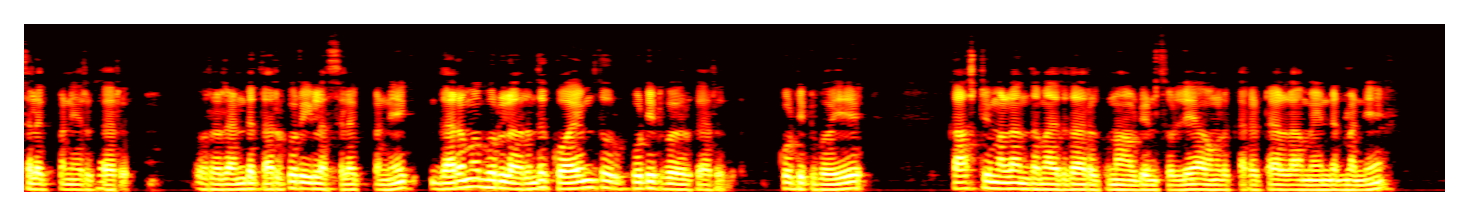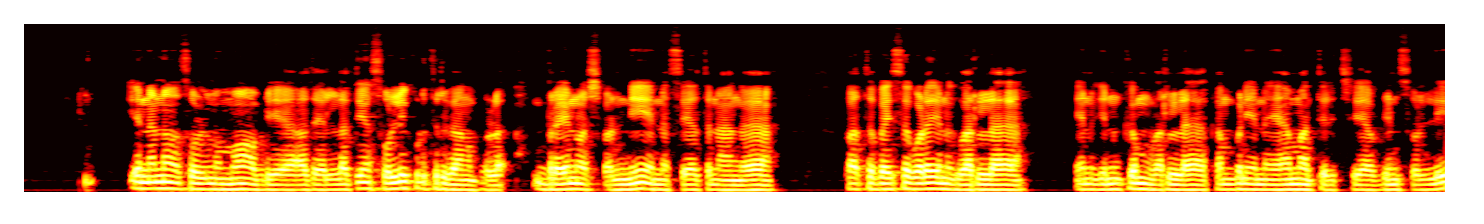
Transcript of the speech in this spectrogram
செலக்ட் பண்ணியிருக்காரு. ஒரு ரெண்டு தற்கொலைகளை செலக்ட் பண்ணி தருமபுரியில் இருந்து கோயம்புத்தூர் கூட்டிகிட்டு போயிருக்காரு. கூட்டிகிட்டு போய் காஸ்டியூம் எல்லாம் இந்த மாதிரி தான் இருக்கணும் அப்படின்னு சொல்லி அவங்களுக்கு கரெக்டாக எல்லாம் மெயின்டைன் பண்ணி என்னென்ன சொல்லணுமோ அப்படி அது எல்லாத்தையும் சொல்லி கொடுத்துருக்காங்க போல். பிரெயின் வாஷ் பண்ணி என்னை சேர்த்துனாங்க. பத்து பைசா கூட எனக்கு வரல. எனக்கு இன்கம் வரல. கம்பெனி என்னை ஏமாத்திருச்சு அப்படின்னு சொல்லி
